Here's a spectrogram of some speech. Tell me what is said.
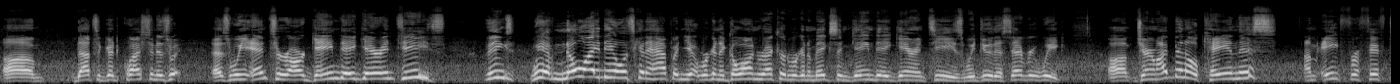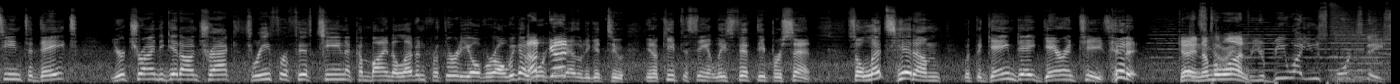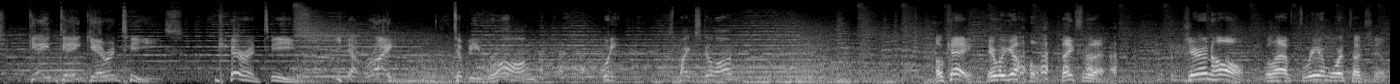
Um, that's a good question as we, as we enter our game day guarantees things we have no idea what's going to happen yet. We're going to go on record. We're going to make some game day guarantees. We do this every week. Um, Jarom, I've been okay in this. I'm eight for 15 to date. You're trying to get on track, three for 15, a combined 11 for 30 overall. We got to work good. together to get to, you know, keep this thing at least 50%. So let's hit them with the game day guarantees. Hit it. Okay, number one. For your BYU Sports Nation, game day guarantees. Guarantees. Yeah, right. To be wrong. Wait, is Mike still on? Okay, here we go. Thanks for that. Jaren Hall will have three or more touchdowns.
